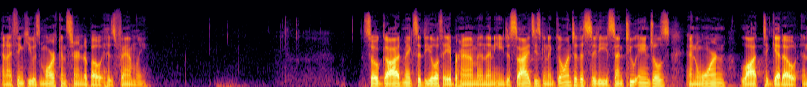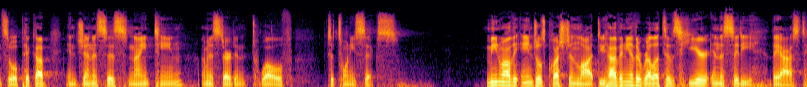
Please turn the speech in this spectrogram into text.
And I think he was more concerned about his family. So God makes a deal with Abraham, and then he decides he's going to go into the city, send two angels, and warn Lot to get out. And so we'll pick up in Genesis 19. I'm going to start in 12 to 26. Meanwhile, the angels questioned Lot Do you have any other relatives here in the city? They asked.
